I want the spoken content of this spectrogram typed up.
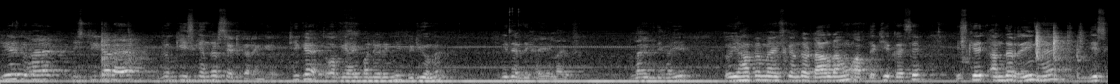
ये जो है स्टीकर है जो कि इसके अंदर सेट करेंगे ठीक है? तो अभी आई बने रहेंगे वीडियो में। इधर दिखाइए लाइव लाइव दिखाइए। तो यहाँ पे मैं इसके अंदर डाल रहा हूँ। आप देखिए कैसे इसके अंदर रिंग है जिस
